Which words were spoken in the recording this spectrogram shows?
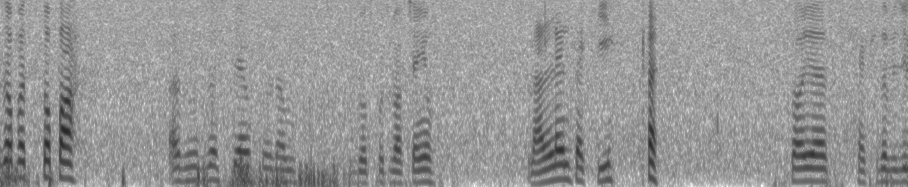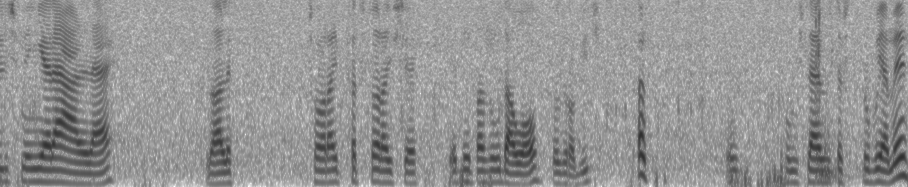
złapać stopa, ale to dość piękno tam go odpoczywa w cieniu. Na lenteki, co jest, jak się dowiedzieliśmy, nierealne. No ale wczoraj, przedwczoraj się jednej parze udało to zrobić. Więc pomyślałem, że też spróbujemy.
